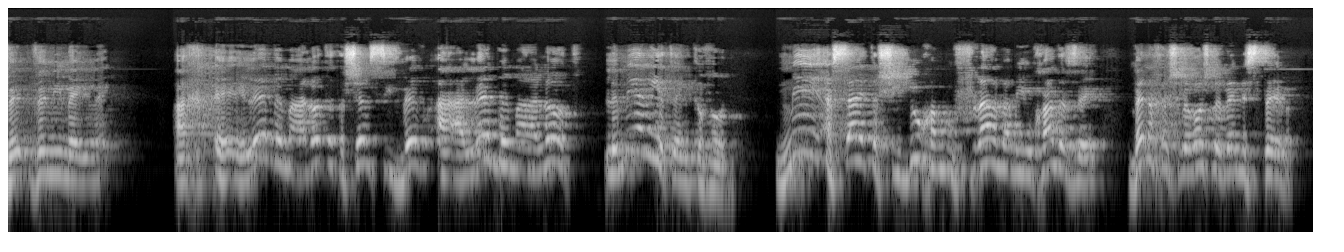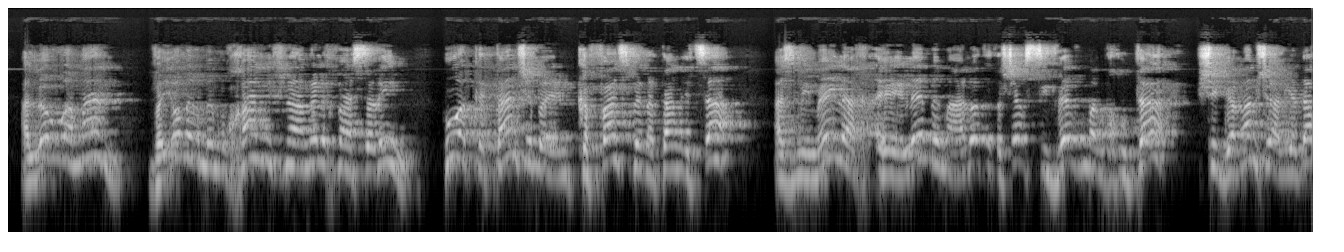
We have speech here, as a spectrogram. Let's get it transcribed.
וממילא, אך אעלה במעלות את אשר סיבב, אעלה במעלות, למי אני אתן כבוד? מי עשה את השידוך המופלא והמיוחד הזה בין אחשוורוש לבין אסתר? הלא הוא המן, ויאמר ממוכן לפני המלך והשרים, הוא הקטן שבהם קפץ ונתן עצה, אז ממילא אעלה במעלות את אשר סיבב מלכותה, שגרם שעל ידה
